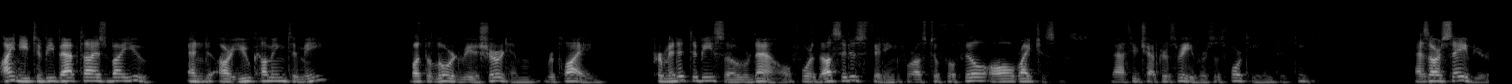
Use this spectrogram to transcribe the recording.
I need to be baptized by you, and are you coming to me? But the Lord reassured him, replying, Permit it to be so now, for thus it is fitting for us to fulfill all righteousness. Matthew chapter 3 verses 14 and 15. As our Savior,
